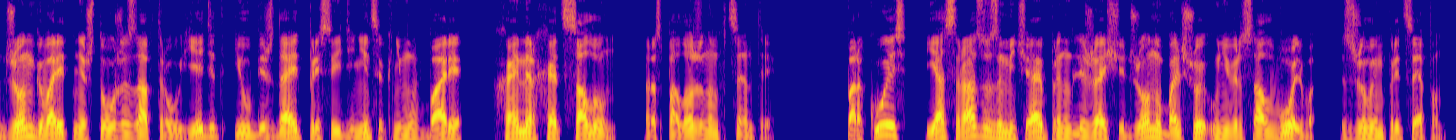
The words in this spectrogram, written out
Джон говорит мне, что уже завтра уедет и убеждает присоединиться к нему в баре Hammerhead Saloon, расположенном в центре. Паркуясь, я сразу замечаю принадлежащий Джону большой универсал Volvo с жилым прицепом.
